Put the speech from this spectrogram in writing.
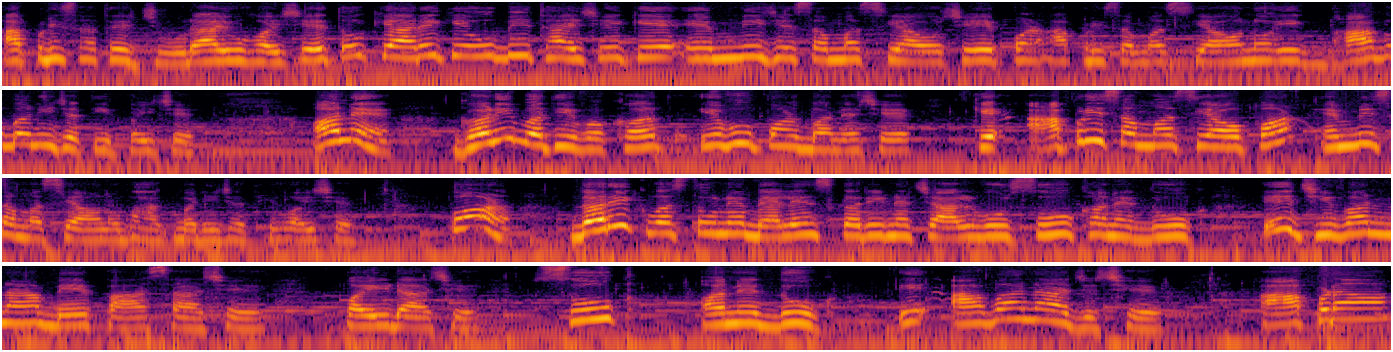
આપણી સાથે જોડાયું હોય છે. તો ક્યારેક એવું બી થાય છે કે એમની જે સમસ્યાઓ છે એ પણ આપણી સમસ્યાઓનો એક ભાગ બની જતી હોય છે. અને ઘણી બધી વખત એવું પણ બને છે કે આપણી સમસ્યાઓ પણ એમની સમસ્યાઓનો ભાગ બની જતી હોય છે. પણ દરેક વસ્તુને બેલેન્સ કરીને ચાલવું સુખ અને દુઃખ એ જીવનના બે પાસા છે, પૈડા છે. સુખ અને દુઃખ એ આવવાના જ છે. આપણા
